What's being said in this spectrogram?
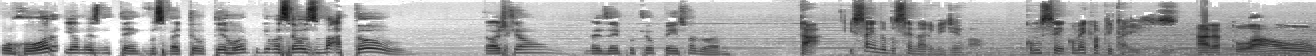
horror, e ao mesmo tempo você vai ter o terror porque você os matou. Eu acho que é um um exemplo que eu penso agora. Tá. E saindo do cenário medieval, como, você, como é que eu aplicaria isso? Na área atual,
